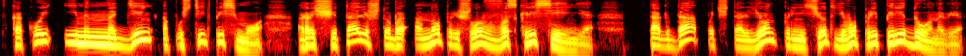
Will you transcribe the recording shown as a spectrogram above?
в какой именно день опустить письмо. Рассчитали, чтобы оно пришло в воскресенье. Тогда почтальон принесет его при Передонове.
